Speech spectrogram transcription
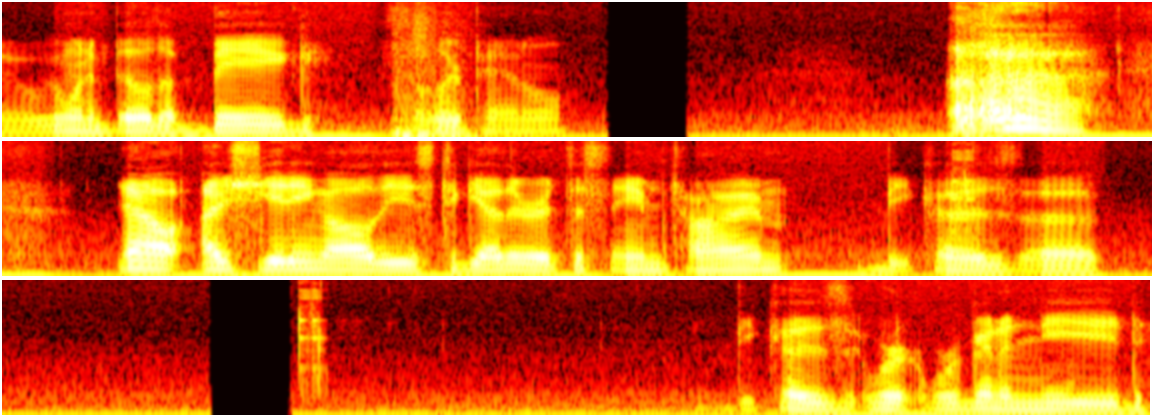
so we want to build a big solar panel. now, I'm getting all these together at the same time because uh, because we're we're gonna need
